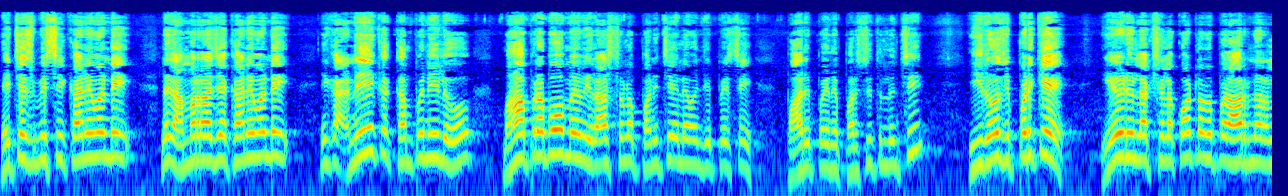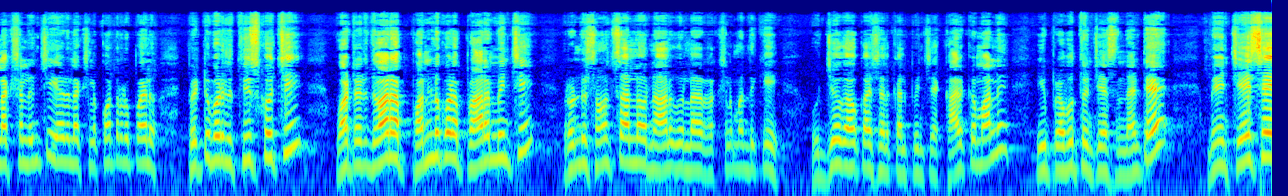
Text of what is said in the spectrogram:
హెచ్ఎస్బిసి కానివ్వండి లేదా అమర్రాజే కానివ్వండి ఇంకా అనేక కంపెనీలు మహాప్రభో మేము ఈ రాష్ట్రంలో పనిచేయలేమని చెప్పేసి పారిపోయిన పరిస్థితుల నుంచి ఈరోజు ఇప్పటికే ఏడు లక్షల కోట్ల రూపాయలు ఆరున్నర లక్షల నుంచి ఏడు లక్షల కోట్ల రూపాయలు పెట్టుబడులు తీసుకొచ్చి వాటి ద్వారా పనులు కూడా ప్రారంభించి రెండు సంవత్సరాల్లో నాలుగున్నర లక్షల మందికి ఉద్యోగ అవకాశాలు కల్పించే కార్యక్రమాల్ని ఈ ప్రభుత్వం చేసిందంటే మేము చేసే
